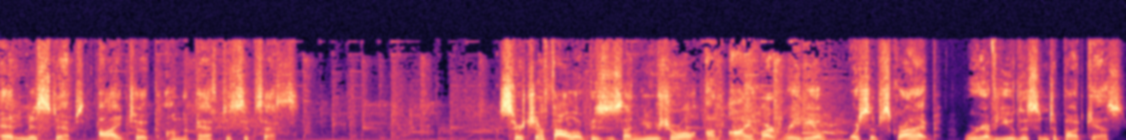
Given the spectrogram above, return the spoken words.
and missteps I took on the path to success. Search and follow Business Unusual on iHeartRadio or subscribe wherever you listen to podcasts.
